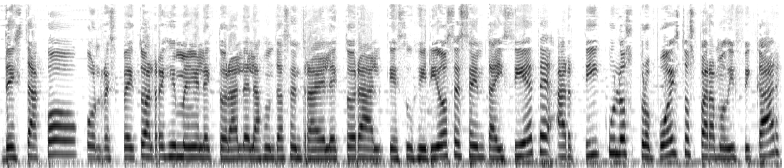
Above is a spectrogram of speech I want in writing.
Destacó con respecto al régimen electoral de la Junta Central Electoral que sugirió 67 artículos propuestos para modificar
